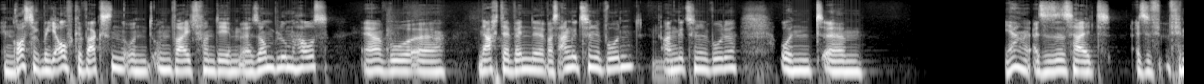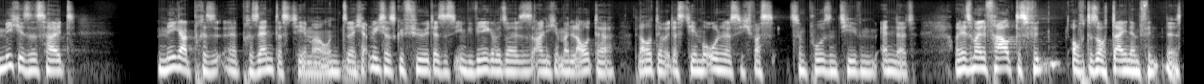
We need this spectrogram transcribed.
in Rostock bin ich aufgewachsen und unweit von dem äh, Sonnenblumenhaus, ja, wo äh, nach der Wende was angezündet wurden, mhm. angezündet wurde. Und ähm, ja, also es ist halt also für mich ist es halt mega äh, präsent, das Thema. Und äh, ich habe nicht das Gefühl, dass es irgendwie weniger wird, sondern es ist eigentlich immer lauter, lauter wird das Thema, ohne dass sich was zum Positiven ändert. Und jetzt meine Frage, ob das, für, ob das auch dein Empfinden ist.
